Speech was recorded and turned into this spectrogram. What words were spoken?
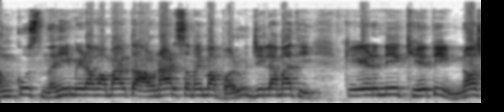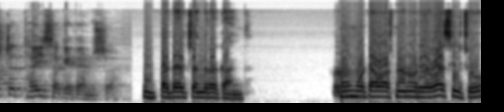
અંકુશ નહીં મેળવવામાં આવે તો આવનાર સમયમાં ભરૂચ જિલ્લામાંથી કેળની ખેતી નષ્ટ થઈ શકે તેમ છે. પટેલ ચંદ્રકાંત. હું મોટા વાસણાનો રહેવાસી છું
